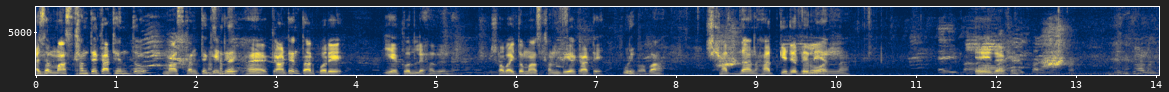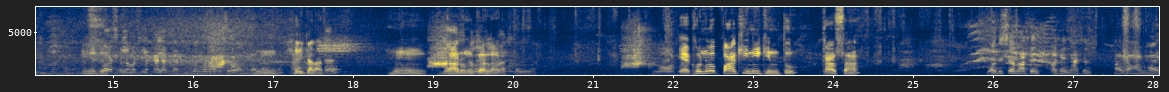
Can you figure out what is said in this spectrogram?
আচ্ছা সুন্দর মাঝখানতে কাটেন তো। মাঝখানতে কেটে হ্যাঁ কাটেন তারপরে ইয়ে করলে হবে না। সবাই তো মাঝখান দিয়ে কাটে। ওরে বাবা সাবধান হাত কেটে ফেলেন না। এই দেখেন। এই দেখেন। হুম। সেই কালার। হুম দারুণ কালার। এখনও পাকিনি কিন্তু কাঁচা। মধু আসেন আসেন আসেন। আরে আমার ভাই।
